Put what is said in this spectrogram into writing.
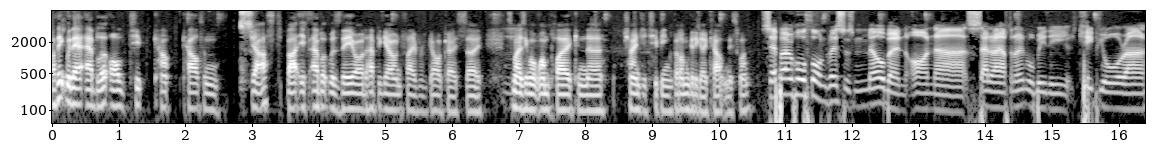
I think without Ablett, I'll tip Car- Carlton just. But if Ablett was there, I'd have to go in favour of Gold Coast. So it's amazing what one player can uh, change your tipping. But I'm going to go Carlton this one. Seppo Hawthorn versus Melbourne on uh, Saturday afternoon will be the keep your uh,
